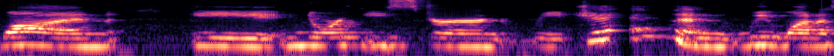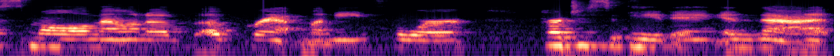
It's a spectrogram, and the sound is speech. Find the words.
won the northeastern region, and we won a small amount of, of grant money for participating in that.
